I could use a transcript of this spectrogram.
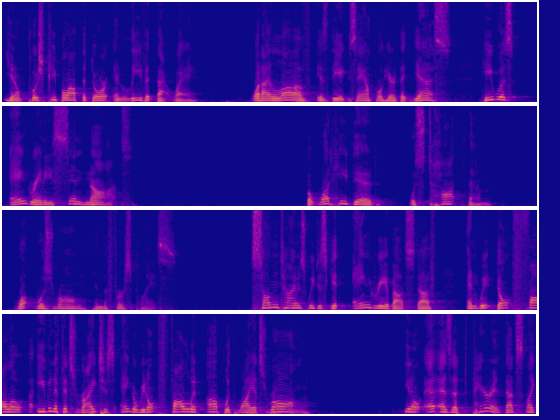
you know push people out the door and leave it that way. What I love is the example here that yes, he was angry and he sinned not. But what he did was taught them what was wrong in the first place. Sometimes we just get angry about stuff and we don't follow, even if it's righteous anger, we don't follow it up with why it's wrong. You know, as a parent, that's like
